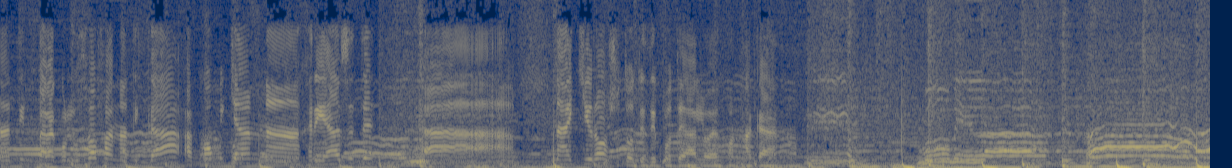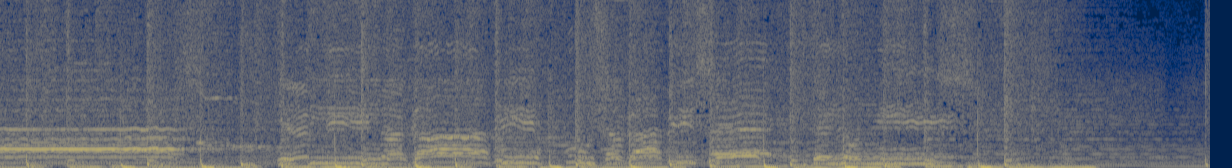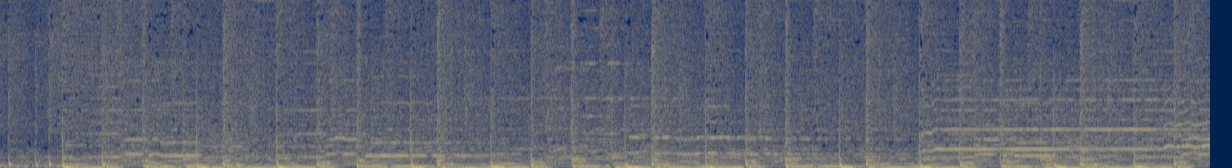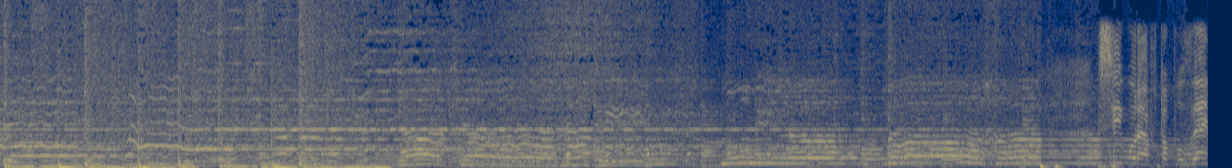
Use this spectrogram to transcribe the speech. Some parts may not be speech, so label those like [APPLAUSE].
α, την παρακολουθώ φανατικά ακόμη και αν α, χρειάζεται α, να ακυρώσω το οτιδήποτε άλλο έχω να κάνω.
